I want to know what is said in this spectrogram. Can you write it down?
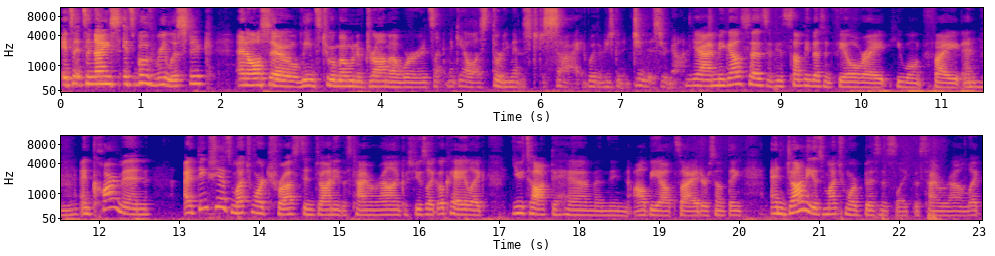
it's it's a nice, it's both realistic and also leads to a moment of drama where it's like Miguel has 30 minutes to decide whether he's going to do this or not. Yeah, and Miguel says if something doesn't feel right, he won't fight. And Mm-hmm. and Carmen, I think she has much more trust in Johnny this time around because she's like, okay, like you talk to him, and then I'll be outside or something. And Johnny is much more businesslike this time around. Like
